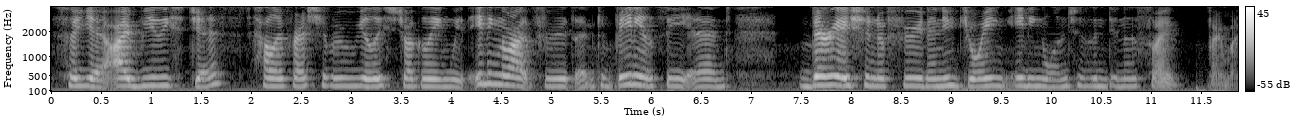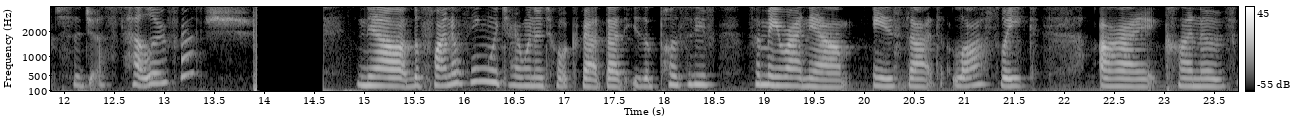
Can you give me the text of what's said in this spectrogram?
so yeah, I really suggest HelloFresh if you're really struggling with eating the right foods and conveniency and variation of food and enjoying eating lunches and dinners. So I very much suggest HelloFresh. Now, the final thing which I want to talk about that is a positive for me right now is that last week I kind of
